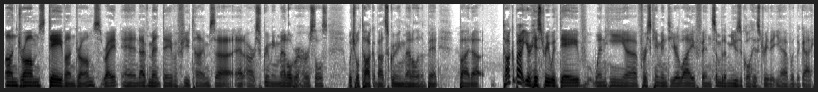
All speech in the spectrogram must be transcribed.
on drums, Dave on drums, right? And I've met Dave a few times uh, at our Screaming Metal rehearsals, which we'll talk about Screaming Metal in a bit. But uh, talk about your history with Dave when he uh, first came into your life and some of the musical history that you have with the guy.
